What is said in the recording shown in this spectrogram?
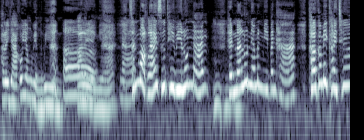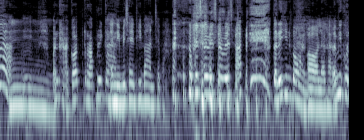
ภรรยาก็ยังเหวี่ยงวีนอะไรอย่างเงี้ย ฉันบอกแล้วให้ซื้อทีวีรุ่นนั้น เห็นไหมรุ่นนี้มันมีปัญหา เธอก็ไม่เคยเชื่อ ปัญหาก็รับด้วยกันอันนี้ไม่ใช่ที่บ้านใช่ปะไม่ใช่ไม่ใช่ไม่ใช่ แต่ได้ยินบ่อยอ๋อแล้วค่ะแล้วมีคน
